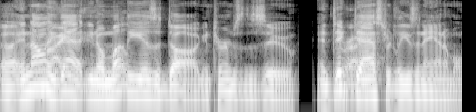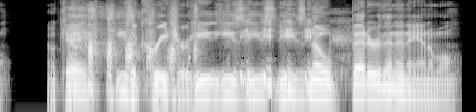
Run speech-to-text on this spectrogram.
Uh, and not only right. that, you know, Muttley is a dog in terms of the zoo, and Dick right. Dastardly is an animal. Okay, he's a creature. He he's he's he's no better than an animal.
